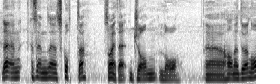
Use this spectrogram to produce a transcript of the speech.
Det er en, en, en skotte som heter John Law. Uh, han er død nå.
